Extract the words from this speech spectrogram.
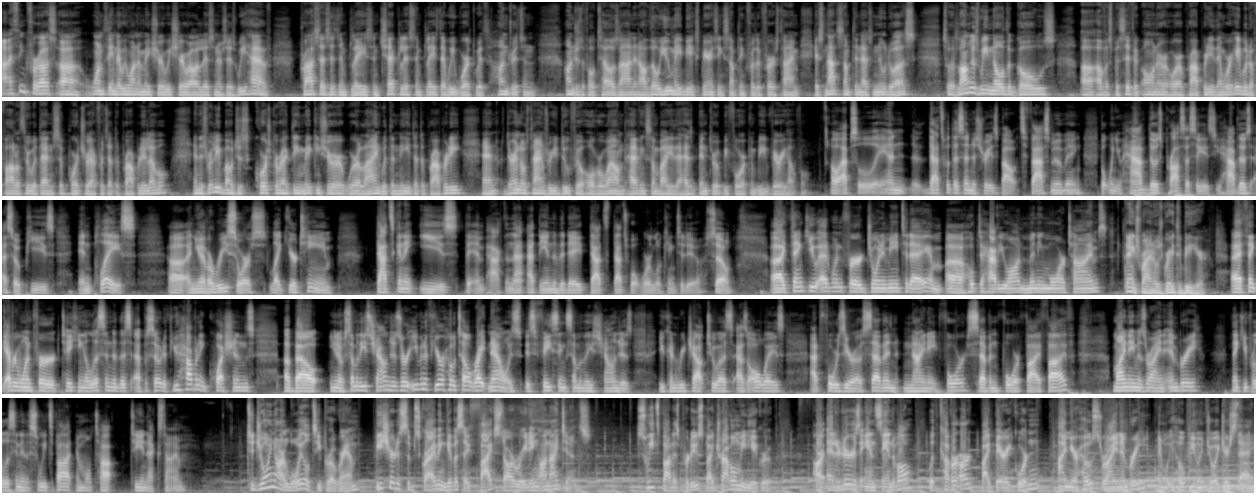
I think for us, uh, one thing that we want to make sure we share with our listeners is we have processes in place and checklists in place that we've worked with hundreds and hundreds of hotels on. And although you may be experiencing something for the first time, it's not something that's new to us. So as long as we know the goals, uh, of a specific owner or a property, then we're able to follow through with that and support your efforts at the property level. And it's really about just course correcting, making sure we're aligned with the needs of the property. And during those times where you do feel overwhelmed, having somebody that has been through it before can be very helpful. Oh, absolutely. And that's what this industry is about. It's fast moving. But when you have those processes, you have those SOPs in place, uh, and you have a resource like your team, that's going to ease the impact. And that at the end of the day that's that's what we're looking to do. So i uh, thank you edwin for joining me today. I uh, hope to have you on many more times. Thanks ryan. It was great to be here. I thank everyone for taking a listen to this episode. If you have any questions about you know some of these challenges or even if your hotel right now is is facing some of these challenges you can reach out to us as always at 407 984 7455 my name is Ryan Embry. Thank you for listening to The Sweet Spot, and we'll talk to you next time. To join our loyalty program, be sure to subscribe and give us a five star rating on iTunes. Sweet Spot is produced by Travel Media Group. Our editor is Ann Sandoval, with cover art by Barry Gordon. I'm your host, Ryan Embry, and we hope you enjoyed your stay.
